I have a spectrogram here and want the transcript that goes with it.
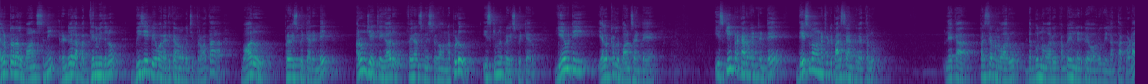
ఎలక్టరల్ బాండ్స్ని రెండు వేల పద్దెనిమిదిలో బీజేపీ వారు అధికారంలోకి వచ్చిన తర్వాత వారు ప్రవేశపెట్టారండి. అరుణ్ జైట్లీ గారు ఫైనాన్స్ మినిస్టర్గా ఉన్నప్పుడు ఈ స్కీమ్ను ప్రవేశపెట్టారు. ఏమిటి ఎలక్ట్రల్ బాండ్స్ అంటే? ఈ స్కీమ్ ప్రకారం ఏంటంటే దేశంలో ఉన్నటువంటి పారిశ్రామికవేత్తలు లేక పరిశ్రమల వారు డబ్బున్నవారు కంపెనీలు నడిపేవారు వీళ్ళంతా కూడా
